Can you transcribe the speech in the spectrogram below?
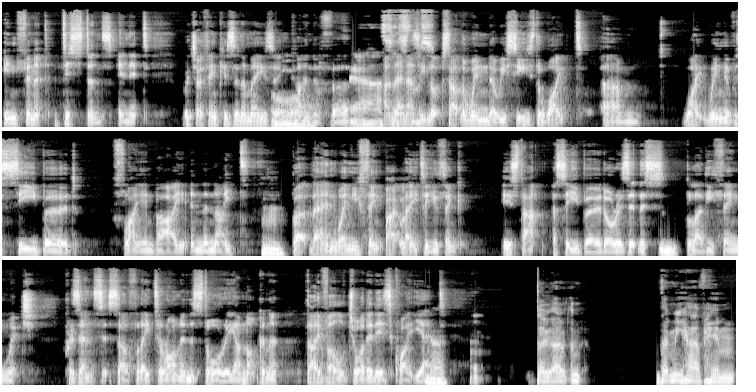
infinite distance in it, which I think is an amazing Oh, kind of, uh, yeah, and then as he looks out the window, he sees the white, um, white wing of a seabird flying by in the night. Hmm. But then when you think back later, you think, is that a seabird or is it this Hmm. bloody thing which presents itself later on in the story? I'm not going to divulge what it is quite yet. Yeah. so um, then we have him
